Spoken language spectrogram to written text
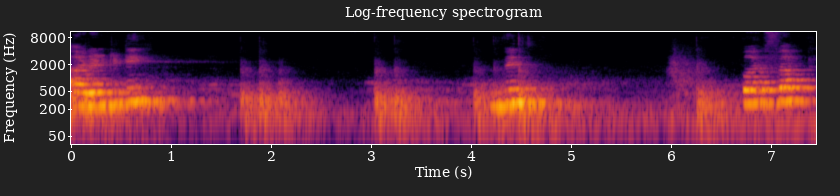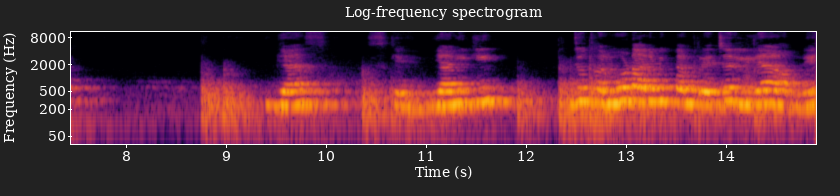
identity. With perfect gas scale यानी कि जो थर्मोडायनेमिक टेम्परेचर लिया है हमने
